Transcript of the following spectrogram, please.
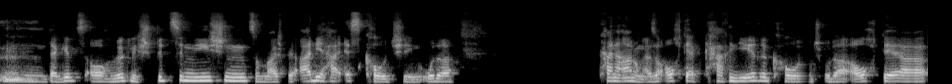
Da gibt es auch wirklich spitze Nischen, zum Beispiel ADHS-Coaching oder keine Ahnung, also auch der Karriere-Coach oder auch der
